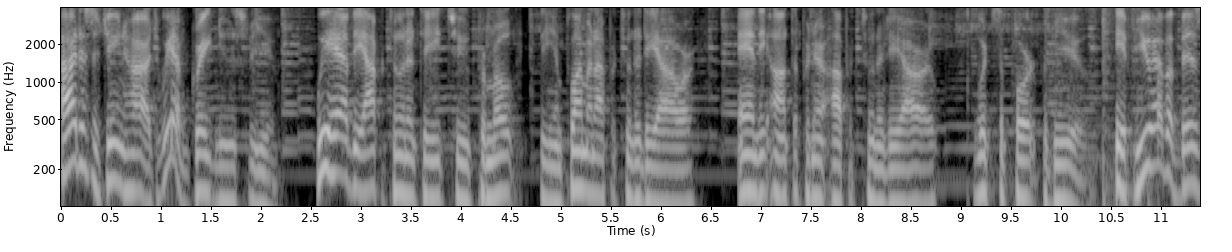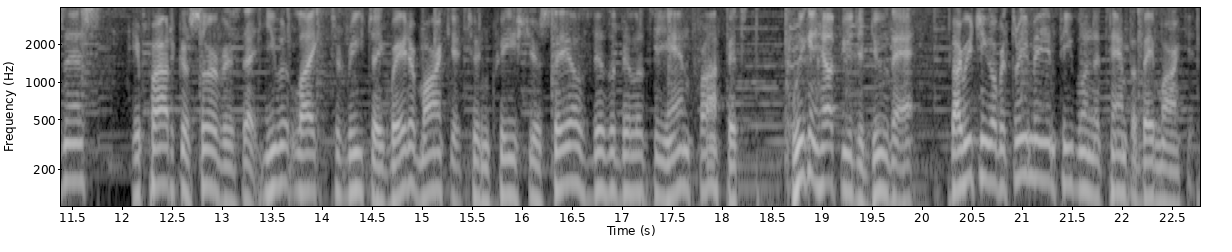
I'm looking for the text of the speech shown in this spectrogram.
Hi, this is Gene Hodge. We have great news for you. We have the opportunity to promote the Employment Opportunity Hour and the Entrepreneur Opportunity Hour with support from you. If you have a business, a product or service that you would like to reach a greater market to increase your sales, visibility, and profits, we can help you to do that by reaching over 3 million people in the Tampa Bay market.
